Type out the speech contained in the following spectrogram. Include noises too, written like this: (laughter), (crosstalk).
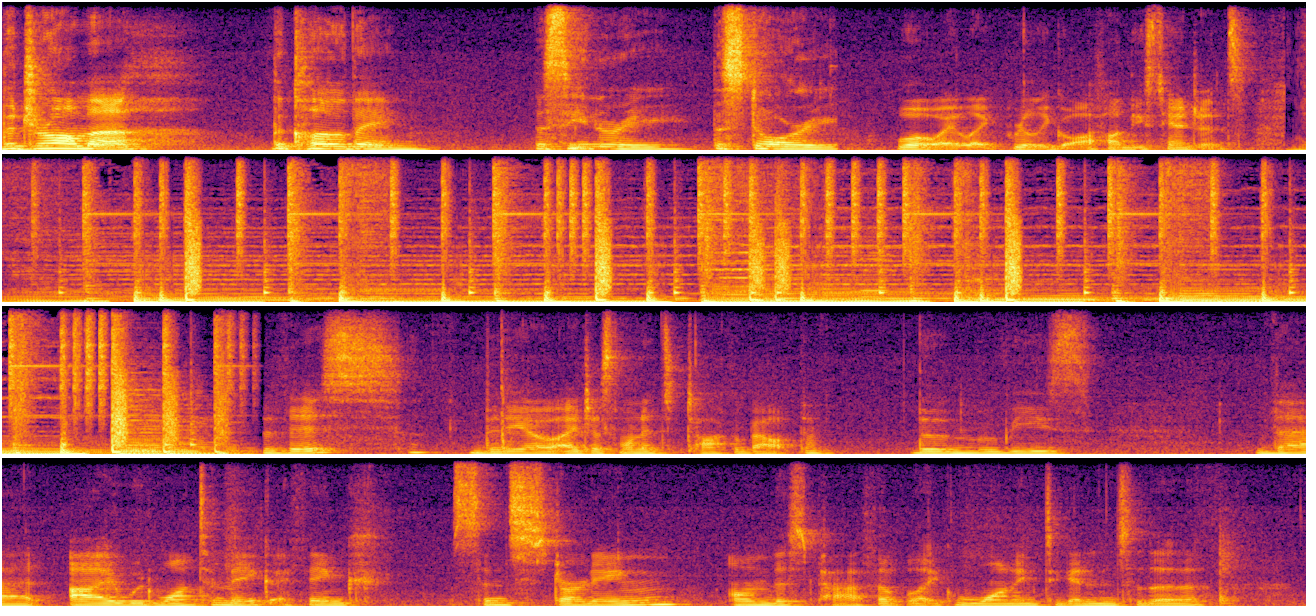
The drama, the clothing, the scenery, the story. Whoa, I like really go off on these tangents. This video, I just wanted to talk about the, the movies that I would want to make. I think since starting on this path of like wanting to get into the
